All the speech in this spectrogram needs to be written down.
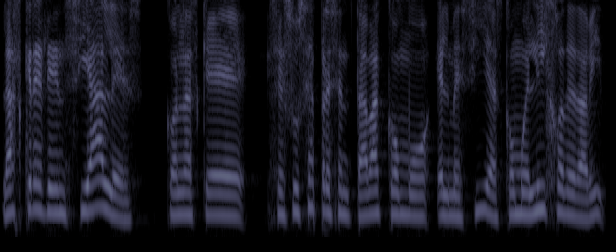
las credenciales con las que Jesús se presentaba como el Mesías, como el Hijo de David.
